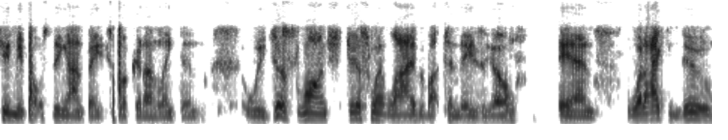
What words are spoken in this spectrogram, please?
seen me posting on Facebook and on LinkedIn. We just launched, just went live about 10 days ago. And what I can do,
